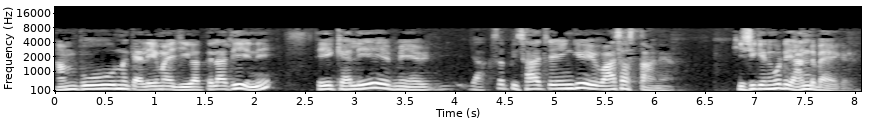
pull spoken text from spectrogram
සම්පූර්ණ කැලේමයි ජීවත් වෙලා තියෙන්නේ. ඒ කැලේ මේ යක්ෂ පිසාචයන්ගේ වාසස්ථානය කිසි කෙනෙකුට යන්න බෑ ඒකට.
